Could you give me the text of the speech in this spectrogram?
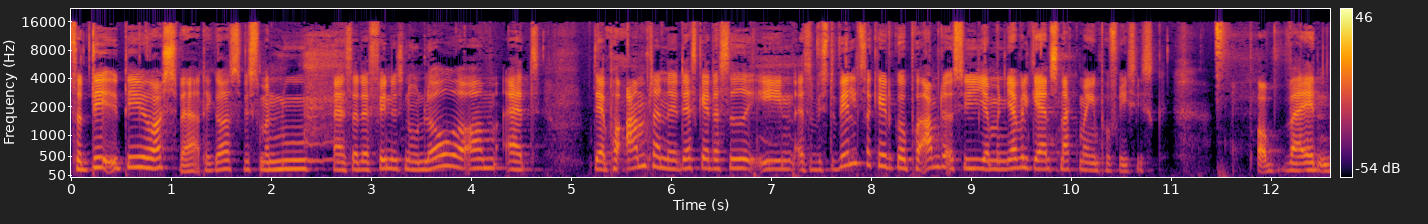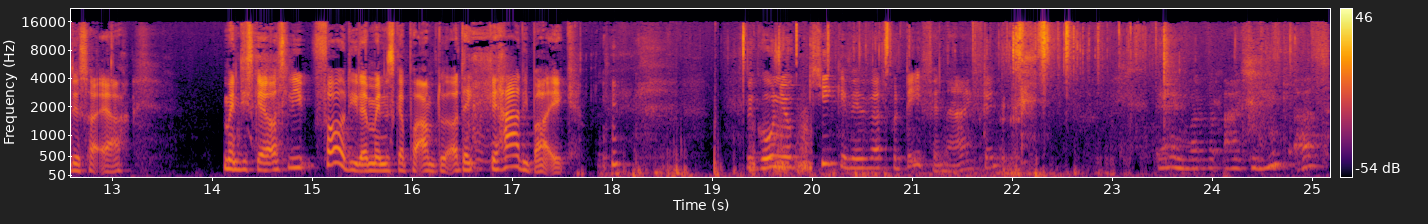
så det, det er jo også svært, ikke også? Hvis man nu, altså der findes nogle love om, at der på amterne, der skal der sidde en, altså hvis du vil, så kan du gå på amter og sige, jamen jeg vil gerne snakke med en på frisisk. Og hvad end det så er. Men de skal også lige få de der mennesker på amtet, og det, det har de bare ikke. Vi går jo kigge ved, hvad for det finder, ikke? Finn? Ja, hvad absolut altså.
